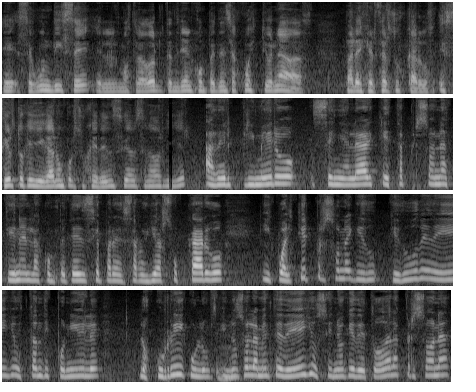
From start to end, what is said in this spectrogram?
eh, según dice el mostrador, tendrían competencias cuestionadas para ejercer sus cargos. ¿Es cierto que llegaron por sugerencia del senador Guillermo? A ver, primero señalar que estas personas tienen la competencia para desarrollar sus cargos y cualquier persona que, dude de ello están disponibles los currículums, y no solamente de ellos, sino que de todas las personas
